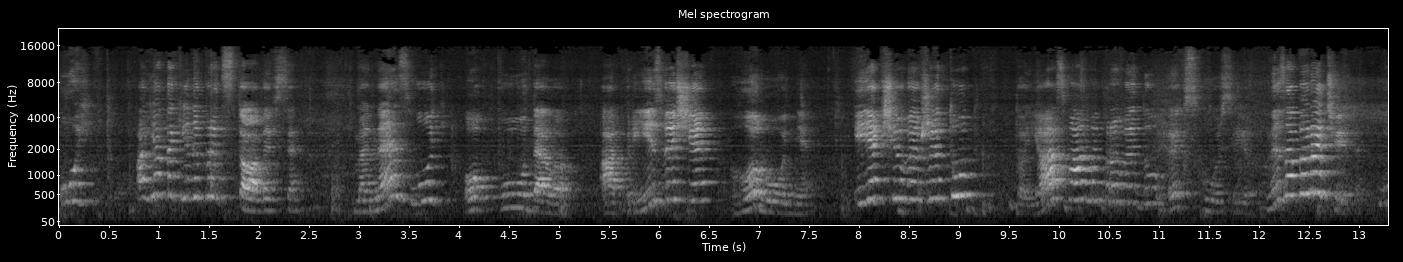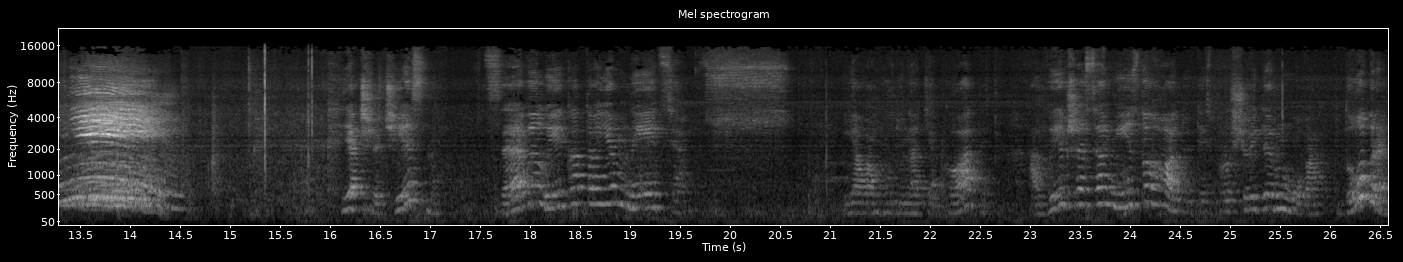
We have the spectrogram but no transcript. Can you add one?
Ой, а я так і не представився. Мене звуть Опудало, а прізвище Городнє. І якщо ви вже тут, то я з вами проведу екскурсію. Не заперечуєте? Ні. Якщо чесно, це велика таємниця. Я вам буду натякати, а ви вже самі здогадуєтесь, про що йде мова. Добре?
